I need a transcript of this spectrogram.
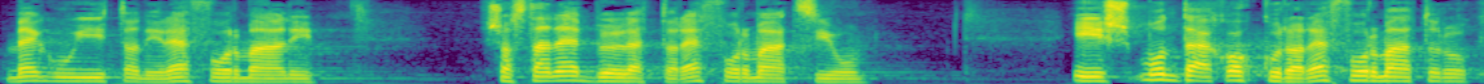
megújítani, reformálni, és aztán ebből lett a reformáció, és mondták akkor a reformátorok,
